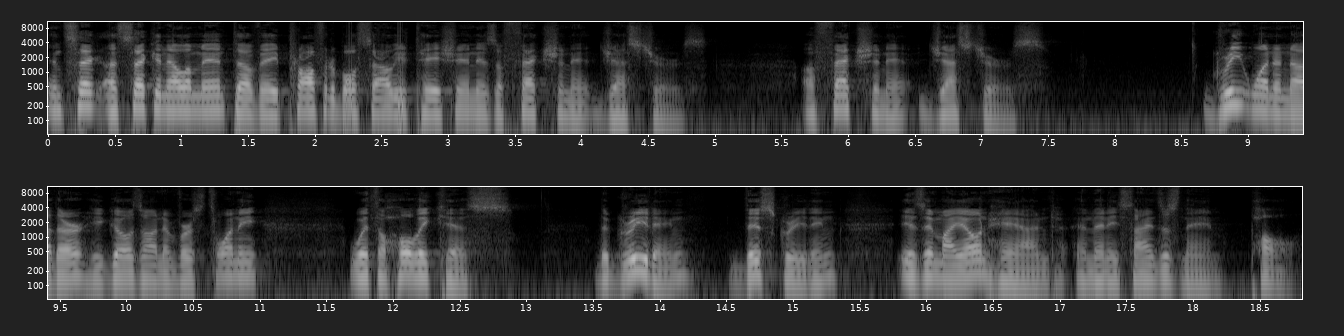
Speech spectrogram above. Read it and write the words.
And sec- a second element of a profitable salutation is affectionate gestures. Affectionate gestures. Greet one another, he goes on in verse 20, with a holy kiss. The greeting, this greeting, is in my own hand, and then he signs his name, Paul.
